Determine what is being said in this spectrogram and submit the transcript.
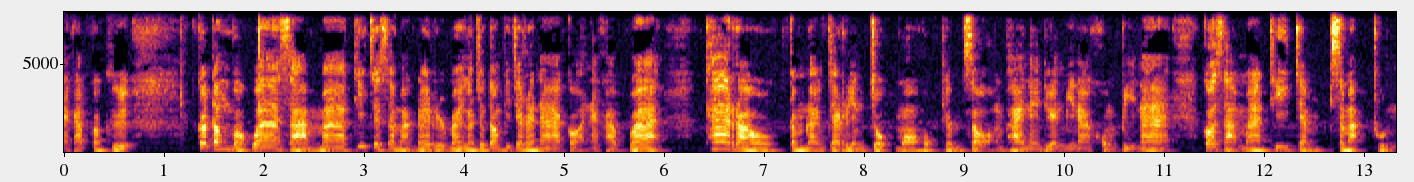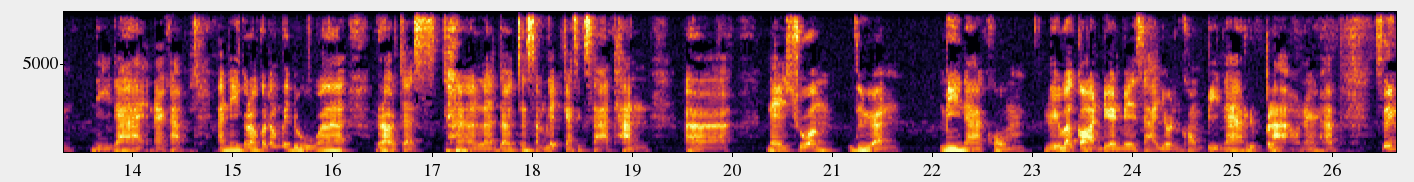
นะครับก็คือ ก็ต้องบอกว่าสามารถที่จะสมัครได้หรือไม่เราจะต้องพิจารณาก่อนนะครับว่า ถ้าเรากำลังจะเรียนจบม .6 เทอม2 ภายในเดือนมีนาคมปีหน้า ก็สามารถที่จะสมัครทุนนี้ได้นะครับ อันนี้เราก็ต้องไปดูว่าเราจะเราจะสำเร็จการศึกษาทันในช่วงเดือนมีนาคม หรือว่าก่อนเดือนเมษายนของปีหน้าหรือเปล่านะครับ ซึ่ง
